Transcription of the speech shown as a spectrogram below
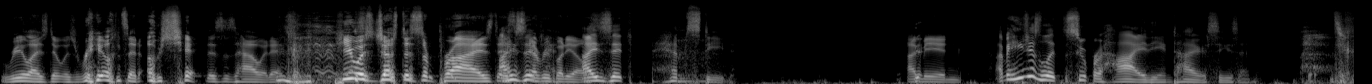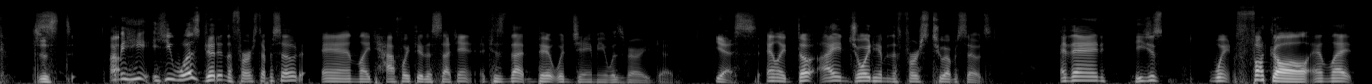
Realized it was real and said, "Oh shit, this is how it is." Like, he was just as surprised as Isaac everybody else. Isaac Hempstead. I mean, I mean, he just lit super high the entire season. Just I uh mean, he he was good in the first episode and like halfway through the second because that bit with Jaime was very good. yes, And like th- I enjoyed him in the first two episodes, and then he just went fuck all and let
